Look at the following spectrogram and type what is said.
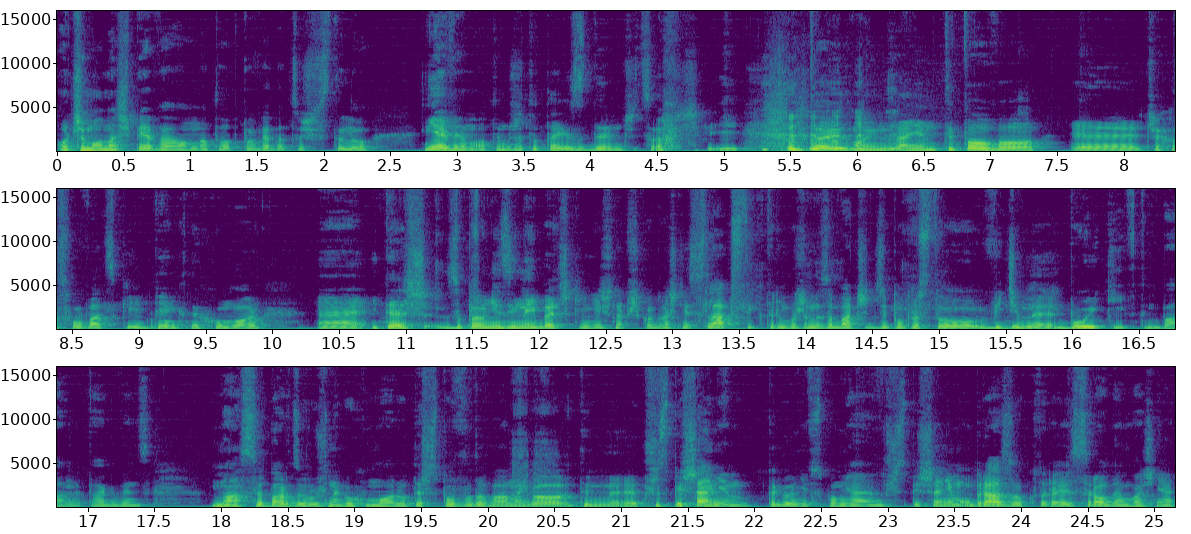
o czym ona śpiewa. On na to odpowiada coś w stylu nie wiem, o tym, że tutaj jest dym czy coś. I, i to jest moim zdaniem typowo e, czechosłowacki piękny humor E, I też zupełnie z innej beczki niż na przykład właśnie slapstick, który możemy zobaczyć, gdzie po prostu widzimy bójki w tym barze, tak? Więc masę bardzo różnego humoru, też spowodowanego tym e, przyspieszeniem, tego nie wspomniałem, przyspieszeniem obrazu, które jest rodem właśnie e,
